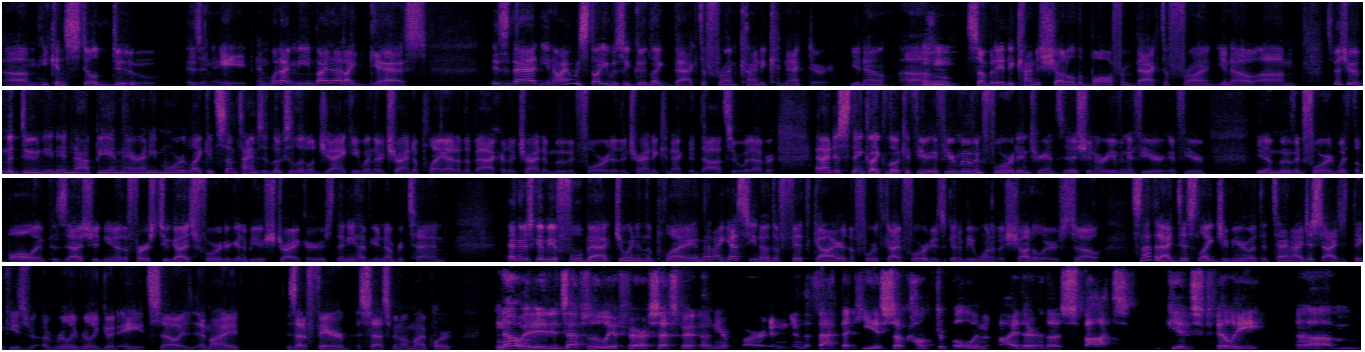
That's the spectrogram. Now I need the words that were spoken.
um, he can still do as an eight. And what I mean by that, I guess, is that you know I always thought he was a good like back to front kind of connector. You know, um, Mhm. somebody to kind of shuttle the ball from back to front. You know, um, especially with Medunjanin and not being there anymore. Like it's sometimes it looks a little janky when they're trying to play out of the back or they're trying to move it forward or they're trying to connect the dots or whatever. And I just think like, look, if you're if you're moving forward in transition or even if you're if you're you know moving forward with the ball in possession, you know the first two guys forward are going to be your strikers. Then you have your number ten. And there's going to be a fullback joining the play. And then I guess, you know, the fifth guy or the fourth guy forward is going to be one of the shuttlers. So it's not that I dislike Jamiro at the 10. I just, I just think he's a really, really good eight. So is, am I, is that a fair assessment on my part? No, it, it's absolutely a fair assessment on your part. And, and the fact that he is so comfortable in either of those spots gives Philly um,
